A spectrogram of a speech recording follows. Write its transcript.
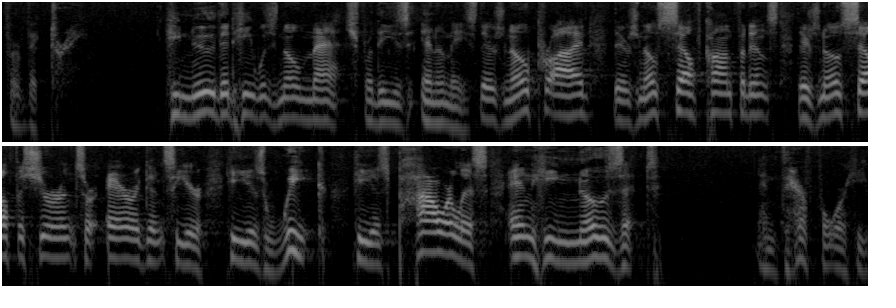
for victory. He knew that he was no match for these enemies. There's no pride, there's no self confidence, there's no self assurance or arrogance here. He is weak, he is powerless, and he knows it. And therefore, he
